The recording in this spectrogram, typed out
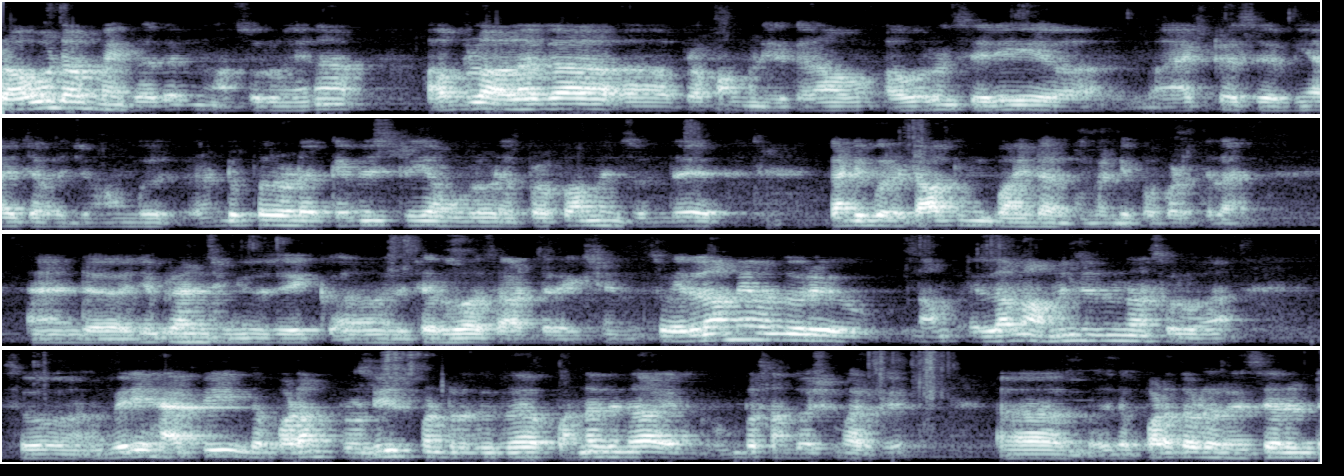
proud of my பிரதர்னு நான் சொல்லுவேன். ஏன்னா அவ்வளோ அழகாக பர்ஃபார்ம் பண்ணியிருக்காரு. அவரும் சரி ஆக்ட்ரஸ் மியா ஜார்ஜும் அவங்க ரெண்டு பேரோட கெமிஸ்ட்ரி அவங்களோட பெர்ஃபார்மன்ஸ் வந்து கண்டிப்பாக ஒரு டாக்கிங் பாயிண்டாக இருக்கும் கண்டிப்பாக படத்தில். And Ghibran's music Selva's art direction so எல்லாமே வந்து ஒரு நம் எல்லாமே அமைஞ்சதுன்னு தான் சொல்லுவேன். ஸோ வெரி ஹாப்பி இந்த படம் ப்ரொடியூஸ் பண்ணுறதுல பண்ணதுன்னா எனக்கு ரொம்ப சந்தோஷமா இருக்கு. Uh, இந்த படத்தோட ரிசல்ட்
